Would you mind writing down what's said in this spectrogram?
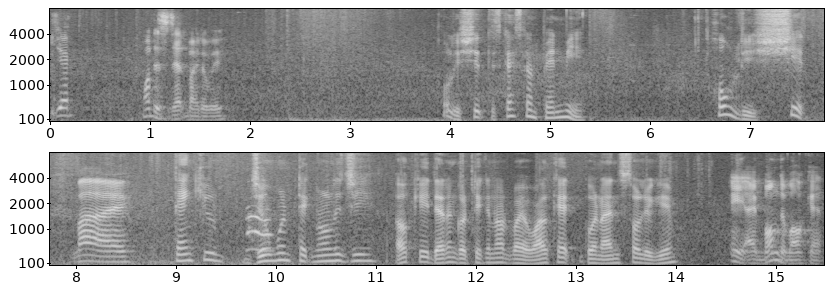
Yep. what is that by the way? Holy shit! This guy's can't pen me. Holy shit! Bye. Thank you, German technology. Okay, Darren got taken out by a wildcat. Go and uninstall your game. Hey, I bombed the Wildcat.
